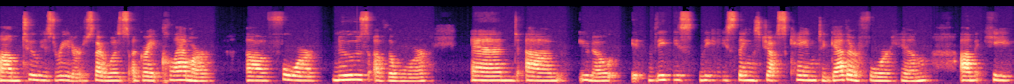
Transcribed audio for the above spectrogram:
um, to his readers. There was a great clamor uh, for news of the war. And, um, you know, it, these, these things just came together for him. Um, he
